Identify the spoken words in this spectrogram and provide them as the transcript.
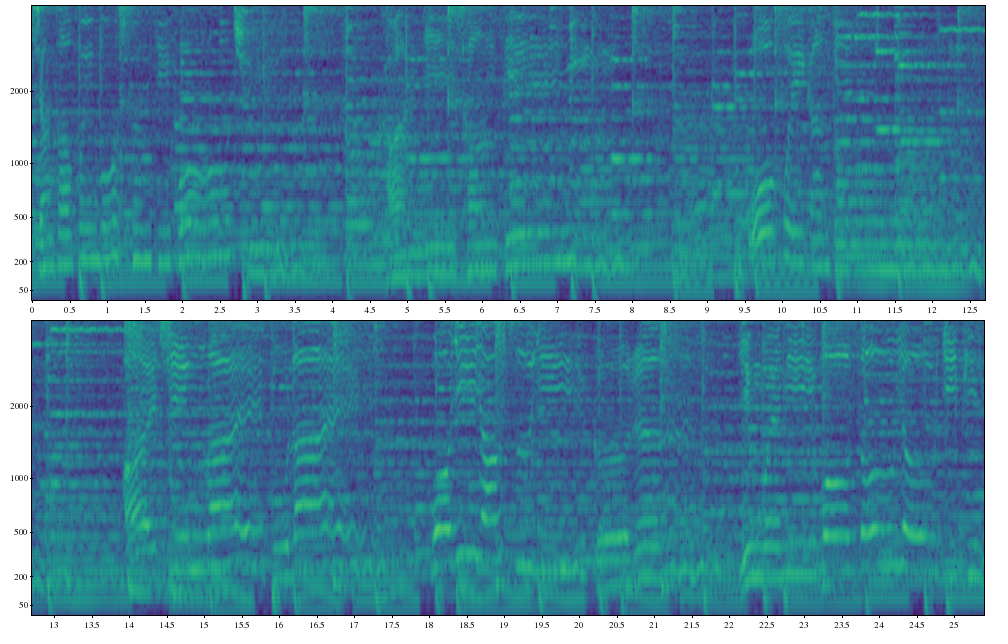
想找回陌生的过去，看一场电影，我会感动。爱情来不来，我一样是一个人，因为你我都有一片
